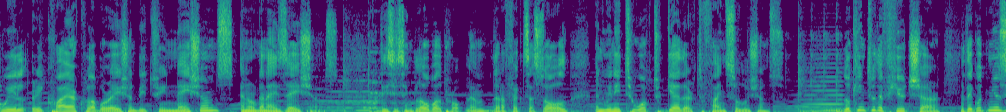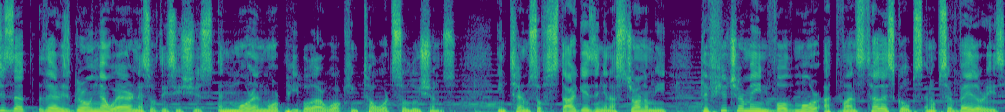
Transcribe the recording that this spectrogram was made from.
will require collaboration between nations and organizations. This is a global problem that affects us all, and we need to work together to find solutions. Looking to the future, the good news is that there is growing awareness of these issues, and more and more people are working towards solutions. In terms of stargazing and astronomy, the future may involve more advanced telescopes and observatories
